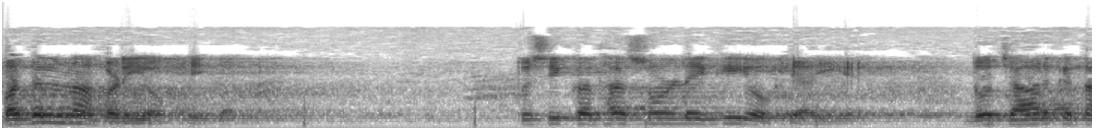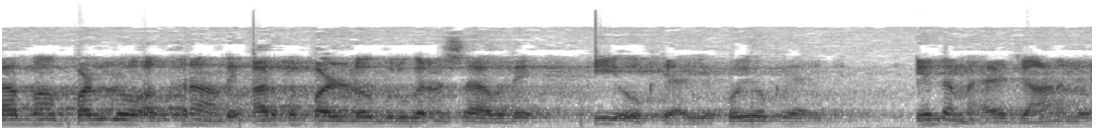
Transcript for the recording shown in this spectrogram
ਬਦਲਣਾ ਬੜੀ ਔਖੀ ਗੱਲ ਹੈ। ਤੁਸੀਂ ਕਥਾ ਸੁਣ ਲਈ, ਕੀ ਔਖਿਆਈ ਹੈ? ਦੋ ਚਾਰ ਕਿਤਾਬਾਂ ਪੜ੍ਹ ਲਓ, ਅੱਖਰਾਂ ਦੇ ਅਰਥ ਪੜ੍ਹ ਲਓ ਗੁਰੂ ਗ੍ਰੰਥ ਸਾਹਿਬ ਦੇ, ਕੀ ਔਖਿਆਈ ਹੈ? ਕੋਈ ਔਖਿਆਈ ਨਹੀਂ। ਇਲਮ ਹੈ, ਜਾਣ ਲਿਆ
